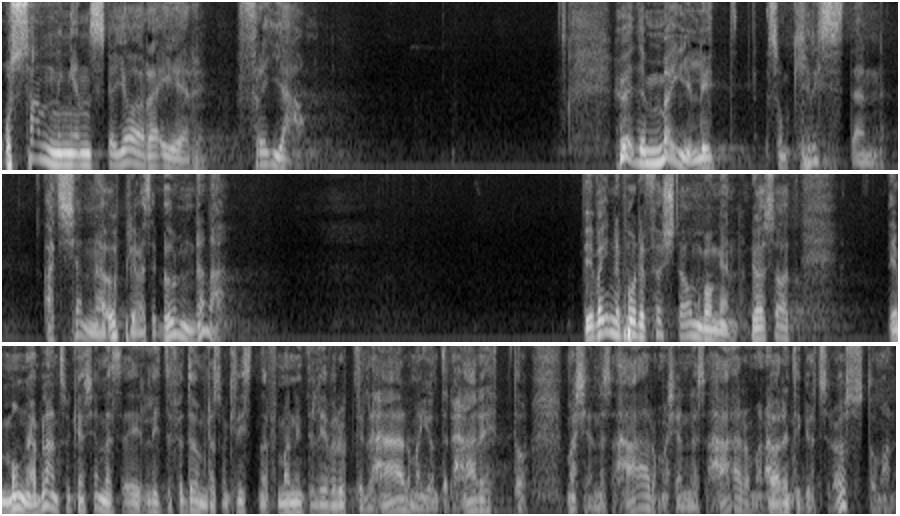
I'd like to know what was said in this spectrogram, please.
och sanningen ska göra er fria. Hur är det möjligt som kristen att känna och uppleva sig bundna? Vi var inne på det första omgången. då jag sa att det är många ibland som kan känna sig lite fördömda som kristna för man inte lever upp till det här och man gör inte det här rätt. Och man känner så här och man känner så här och man hör inte Guds röst och man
